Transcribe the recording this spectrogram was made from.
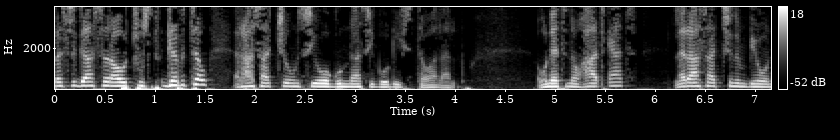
በሥጋ ሥራዎች ውስጥ ገብተው ራሳቸውን ሲወጉና ሲጎዱ ይስተዋላሉ። እውነት ነው። ኃጢአት ለራሳችንም ቢሆን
